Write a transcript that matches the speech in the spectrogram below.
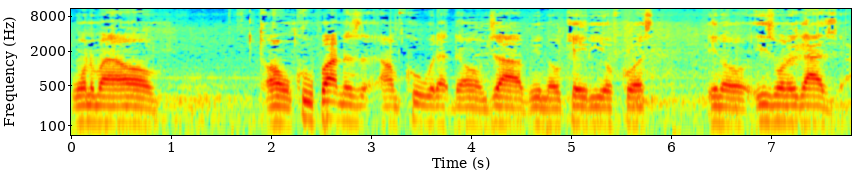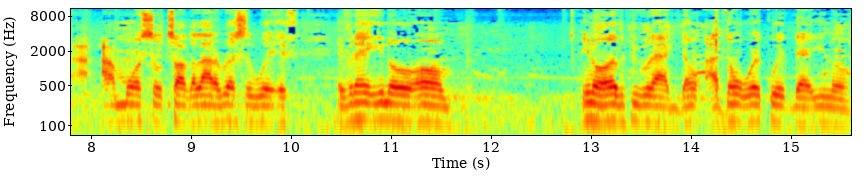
one of my um um cool partners I'm cool with at the um job, you know, Katie of course. You know, he's one of the guys I, I more so talk a lot of wrestling with. If if it ain't, you know, um you know, other people that I don't I don't work with that, you know,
